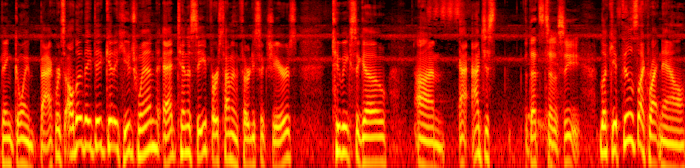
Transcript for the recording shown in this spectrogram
been going backwards. Although they did get a huge win at Tennessee, first time in 36 years, two weeks ago. Um, I, I just but that's Tennessee. Look, it feels like right now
